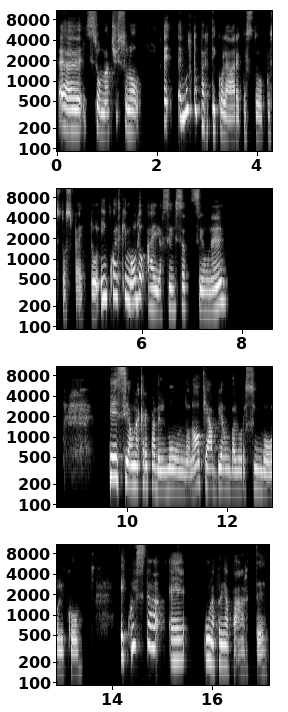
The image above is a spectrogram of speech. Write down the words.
eh, insomma ci sono è, molto particolare questo, questo aspetto. In qualche modo hai la sensazione che sia una crepa del mondo, no? che abbia un valore simbolico. E questa è una prima parte.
